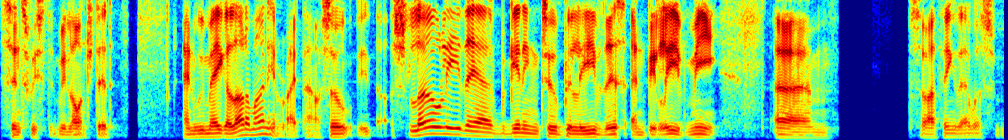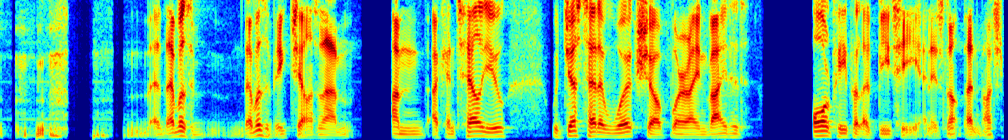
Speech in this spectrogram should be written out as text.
since we, we launched it and we make a lot of money right now. So it, slowly they are beginning to believe this and believe me. Um, so I think that was that was that was a big challenge, and I'm, I'm I can tell you, we just had a workshop where I invited all people at BT, and it's not that much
